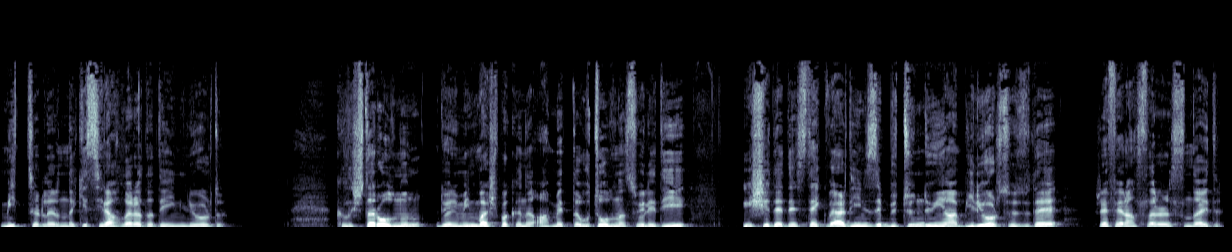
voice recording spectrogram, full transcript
MİT tırlarındaki silahlara da değiniliyordu. Kılıçdaroğlu'nun dönemin başbakanı Ahmet Davutoğlu'na söylediği IŞİD'e destek verdiğinizi bütün dünya biliyor sözü de referanslar arasındaydı.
